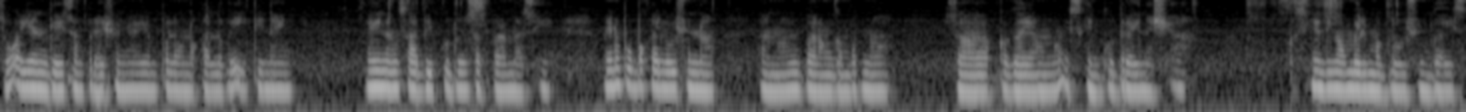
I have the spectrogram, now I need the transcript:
So, ayan guys, ang presyo niya. Yan palang nakalagay, 89. Ngayon ang sabi ko dun sa pharmacy, meron po ba kayo lotion na ano, yung parang gamot na sa kagayang ng skin ko dry na siya. Kasi nga ako mahilig mag-lotion guys.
